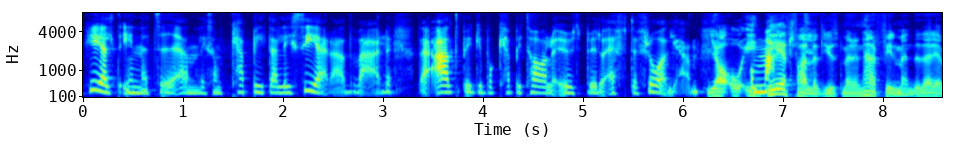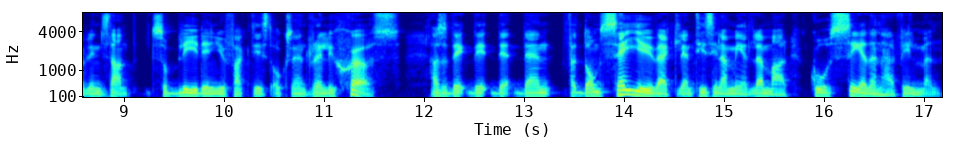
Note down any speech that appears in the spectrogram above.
helt inuti en liksom kapitaliserad värld där allt bygger på kapital och utbud och efterfrågan. Ja, och i och det makt. fallet, just med den här filmen, det där är jävligt intressant, så blir den ju faktiskt också en religiös. Alltså, det, det, det, den, för de säger ju verkligen till sina medlemmar, gå och se den här filmen.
